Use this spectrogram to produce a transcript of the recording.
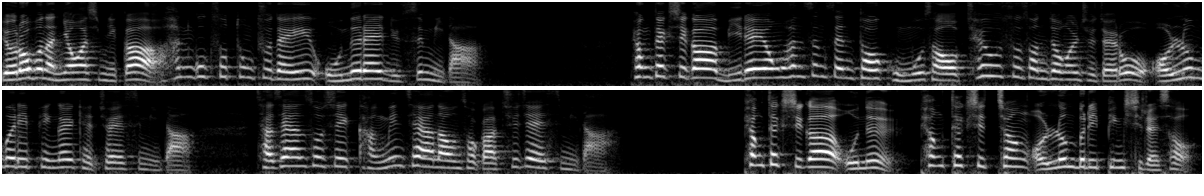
여러분 안녕하십니까? 한국소통투데이 오늘의 뉴스입니다. 평택시가 미래형 환승센터 공모사업 최우수 선정을 주제로 언론 브리핑을 개최했습니다. 자세한 소식 강민채 아나운서가 취재했습니다. 평택시가 오늘 평택시청 언론 브리핑실에서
